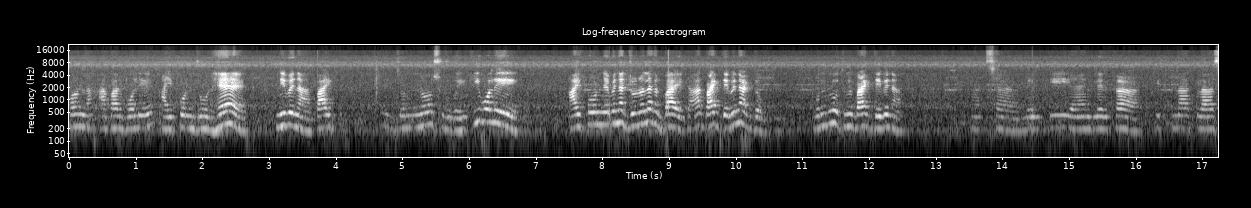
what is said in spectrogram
এখন আবার বলে আইফোন ড্রোন হ্যাঁ নেবে না বাইক জন্য শুরু করি। কি বলে? আইফোন নেবে না ড্রোন হলে এখন বাইক আর বাইক দেবে না একদম। বন্ধু, তুমি বাইক দেবে না। আচ্ছা মিল্কি অ্যান্ড লেরকা কিতনা ক্লাস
